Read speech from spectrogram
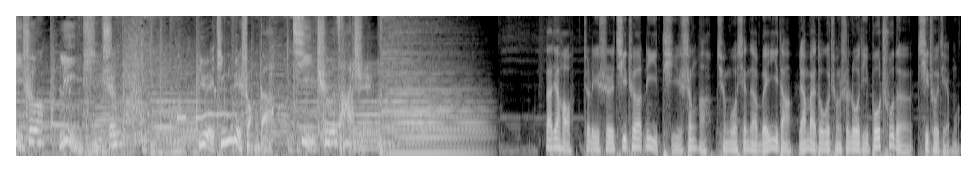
汽车立体声，越听越爽的汽车杂志。大家好，这里是汽车立体声啊，全国现在唯一档两百多个城市落地播出的汽车节目。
